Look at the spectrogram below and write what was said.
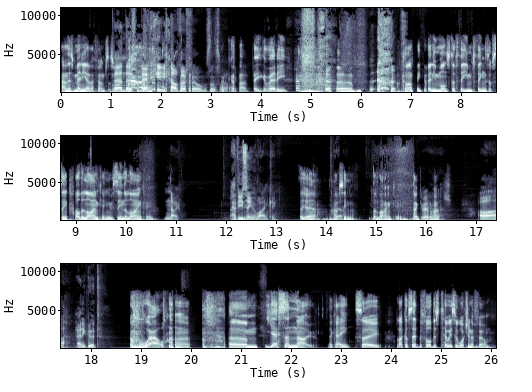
and there's many other films as well. And there's many other films as well. I can't think of any. um, I can't think of any monster themed things I've seen. Oh, The Lion King. Have you seen The Lion King? No. Have you seen The Lion King? Oh, yeah, I have Yeah. seen the, the Lion King. Thank you very much. Uh, any good? wow. um, yes and no. Okay, so like I've said before, there's two ways of watching a film.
